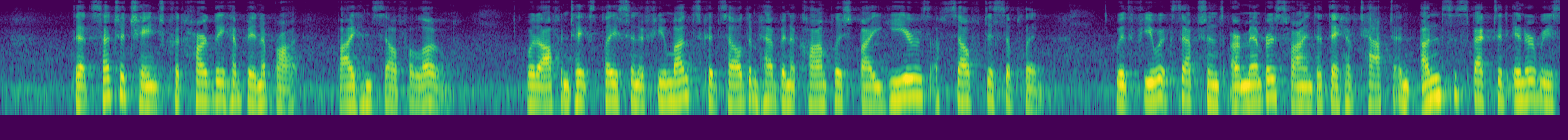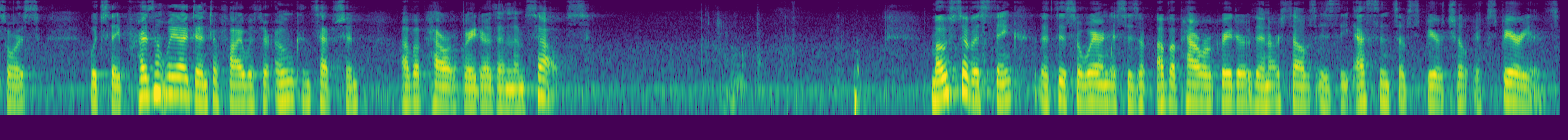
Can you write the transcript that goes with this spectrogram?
that such a change could hardly have been brought by himself alone. What often takes place in a few months could seldom have been accomplished by years of self discipline. With few exceptions, our members find that they have tapped an unsuspected inner resource which they presently identify with their own conception of a power greater than themselves. Most of us think that this awareness is of a power greater than ourselves is the essence of spiritual experience.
